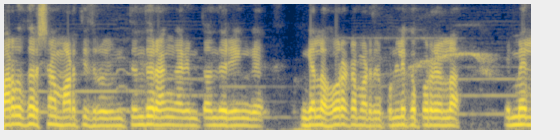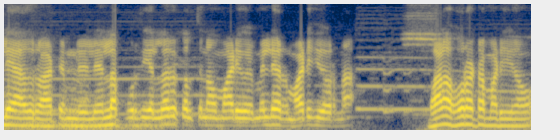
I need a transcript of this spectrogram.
ಮಾರ್ಗದರ್ಶನ ಮಾಡ್ತಿದ್ರು. ನಿಮ್ಮ ತಂದೆ ಹಂಗೆ, ನಿಮ್ಮ ತಂದೆಯವ್ರು ಹಿಂಗೆ. ಹಿಂಗೆಲ್ಲ ಹೋರಾಟ ಮಾಡಿದ್ರು. ಪುಂಡ್ಲಿಕಪುರ ಎಲ್ಲ ಎಂ ಎಲ್ ಎ ಆದರು, ಆ ಟೈಮ್ನಲ್ಲಿ ಎಲ್ಲ ಪೂರ್ತಿ ಎಲ್ಲರೂ ಕಲ್ತು ನಾವು ಮಾಡಿ, ಎಂ ಎಲ್ ಎ ಅವ್ರು ಮಾಡಿದ್ವಿ ಅವ್ರನ್ನ. ಭಾಳ ಹೋರಾಟ ಮಾಡಿದ್ವಿ ನಾವು.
